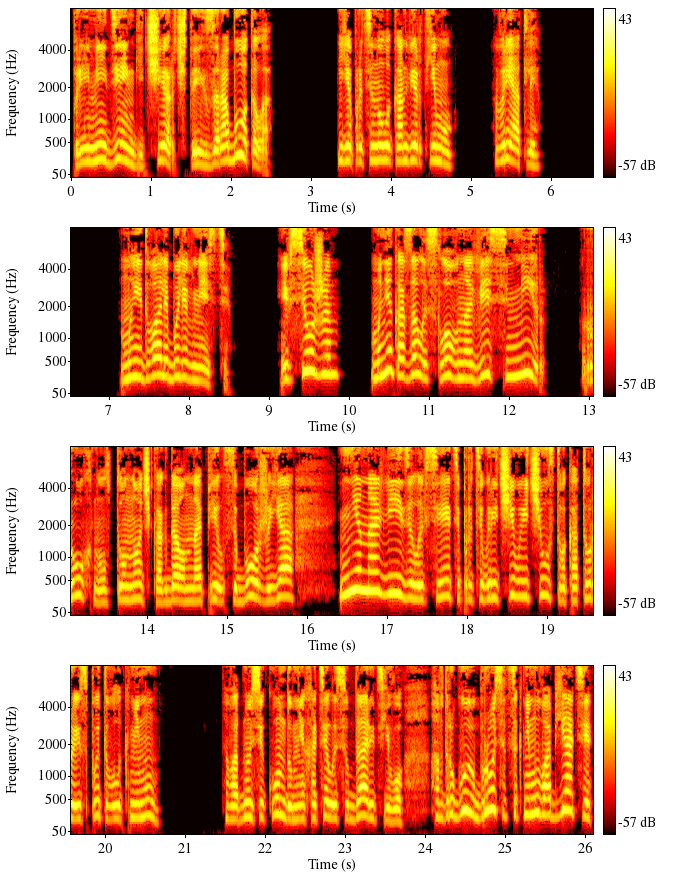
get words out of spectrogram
«Прими деньги, Черч, ты их заработала!» Я протянула конверт ему. Вряд ли. Мы едва ли были вместе. И все же мне казалось, словно весь мир рухнул в ту ночь, когда он напился. Боже, я ненавидела все эти противоречивые чувства, которые испытывала к нему. В одну секунду мне хотелось ударить его, а в другую броситься к нему в объятия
